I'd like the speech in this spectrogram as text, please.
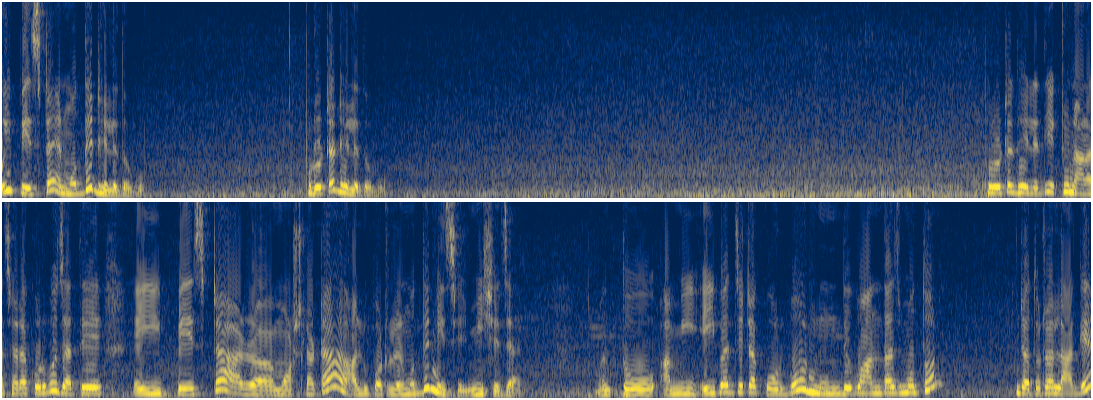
ওই পেস্টটা এর মধ্যে ঢেলে দেবো। পুরোটা ঢেলে দেবো। পুরোটা ঢেলে দিয়ে একটু নাড়াচাড়া করব যাতে এই পেস্টটা আর মশলাটা আলু পটলের মধ্যে মিশে মিশে যায়। তো আমি এইবার যেটা করব, নুন দেবো আন্দাজ মতন, যতটা লাগে।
